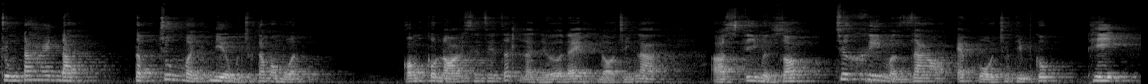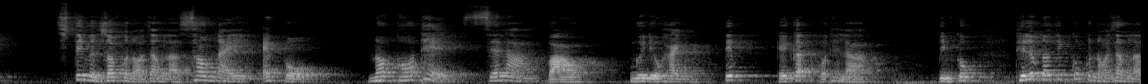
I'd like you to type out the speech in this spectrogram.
chúng ta hay đọc tập trung vào những điều mà chúng ta mong muốn. Có một câu nói sensei rất là nhớ ở đây đó chính là à, uh, Steve Jobs trước khi mà giao Apple cho Tim Cook thì Steve Jobs có nói rằng là sau này Apple nó có thể sẽ là vào người điều hành tiếp kế cận có thể là Tim Cook. Thì lúc đó Tim Cook có nói rằng là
